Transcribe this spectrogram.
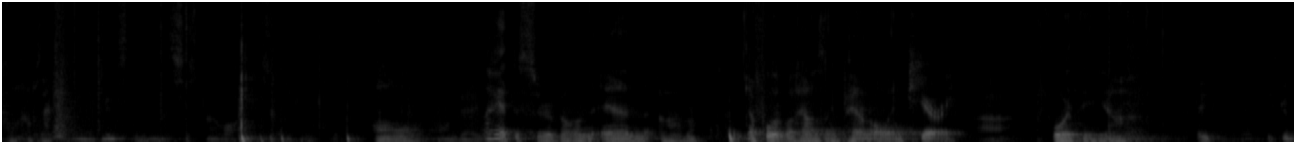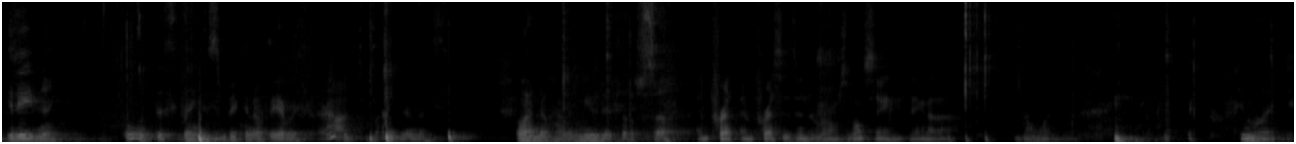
Oh, I was actually in Winston, my sister-in-law had surgery today, Oh, long day. I had to serve on an um, affordable housing panel in Cary for the, uh, Hey, good to good evening. Oh, this thing is picking up everything. Oh, my goodness. Oh, I know how to mute it though, so. And Press, and Press is in the room, so don't say anything, uh, you don't want. Hey, Mike.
